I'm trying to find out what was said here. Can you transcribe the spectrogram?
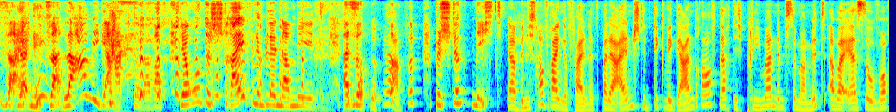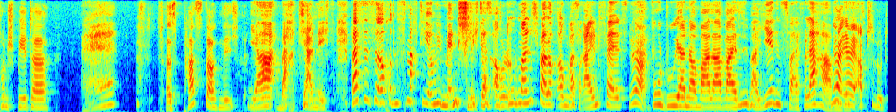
sein? Ja, eh. Salami gehackt oder was? Der rote Streifen im Blendermet. Also, Ja. bestimmt nicht. Ja, bin ich drauf reingefallen. Jetzt bei der einen steht dick vegan drauf, dachte ich, prima, nimmst du mal mit. Aber erst so Wochen später, hä? Das passt doch nicht. Ja, macht ja nichts. Was ist auch, das macht dich irgendwie menschlich, dass auch du manchmal auf irgendwas reinfällst, Ja. wo du ja normalerweise über jeden Zweifel erhaben Ja, bist. ja, ja, absolut.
